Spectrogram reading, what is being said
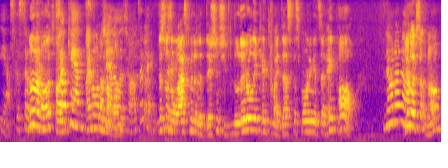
yes, the SOCAN. No, no, no, it's fine. SOCAN's I know what I'm channel as well. It's okay. This was a last minute addition. She literally came to my desk this morning and said, "Hey, Paul, No, no, no. you look so no."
